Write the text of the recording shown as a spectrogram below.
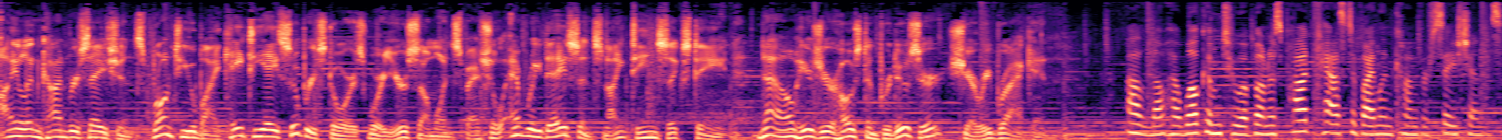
Island Conversations brought to you by KTA Superstores where you're someone special every day since 1916. Now here's your host and producer Sherry Bracken. Aloha, welcome to a bonus podcast of Island Conversations.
